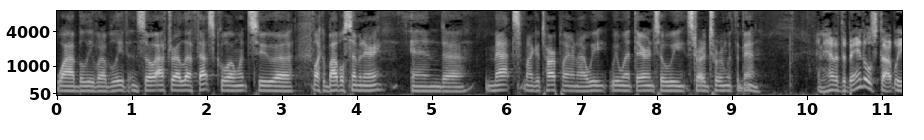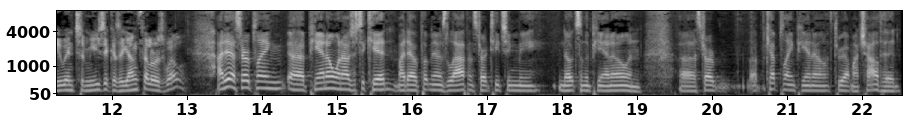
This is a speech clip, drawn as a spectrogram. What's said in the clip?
why I believe what I believe. And so after I left that school, I went to uh, like a Bible seminary. And uh, Matt, my guitar player, and I, we, we went there until we started touring with the band. And how did the band all start? Were you into music as a young fella as well? I did. I started playing uh, piano when I was just a kid. My dad would put me on his lap and start teaching me notes on the piano, and uh, started uh, kept playing piano throughout my childhood.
